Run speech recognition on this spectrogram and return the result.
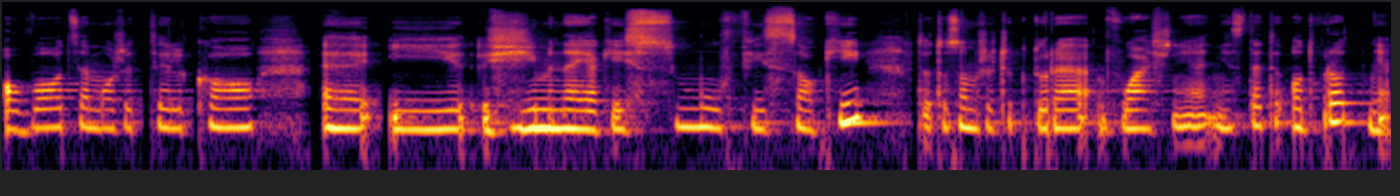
owoce może tylko yy, i zimne jakieś smoothie, soki, to to są rzeczy, które właśnie niestety odwrotnie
